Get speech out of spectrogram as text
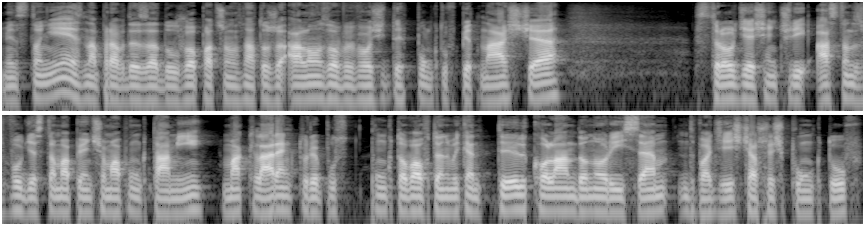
Więc to nie jest naprawdę za dużo, patrząc na to, że Alonso wywozi tych punktów 15, Stroll 10, czyli Aston z 25 punktami. McLaren, który punktował w ten weekend tylko Lando Norrisem, 26 punktów.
